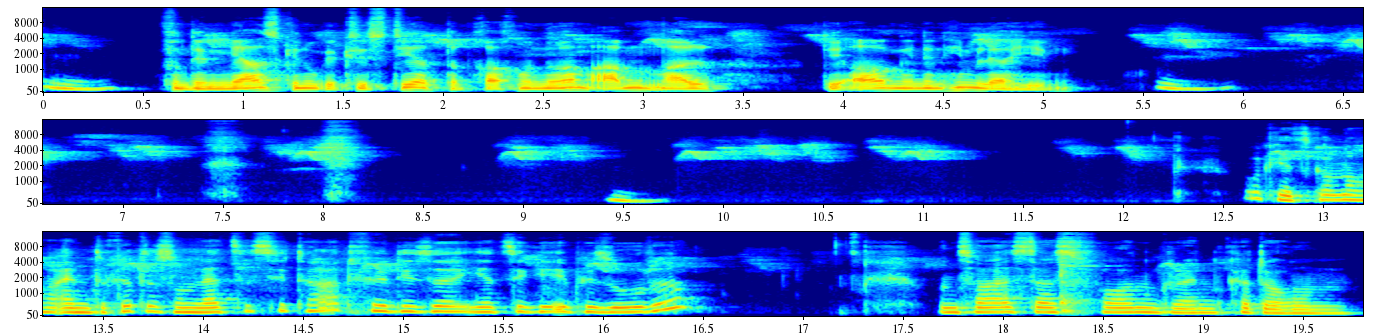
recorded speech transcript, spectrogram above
mhm. von dem mehr als genug existiert. Da braucht man nur am Abend mal die Augen in den Himmel erheben. Mhm. Mhm. Okay, jetzt kommt noch ein drittes und letztes Zitat für diese jetzige Episode. Und zwar ist das von Grant Cardone.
